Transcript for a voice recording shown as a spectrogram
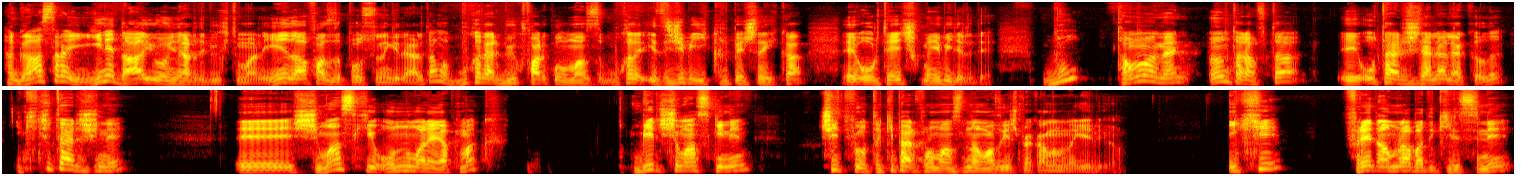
Ha, Galatasaray yine daha iyi oynardı büyük ihtimalle. Yine daha fazla pozisyona girerdi ama bu kadar büyük fark olmazdı. Bu kadar ezici bir ilk 45 dakika e, ortaya çıkmayabilirdi. Bu tamamen ön tarafta e, o tercihlerle alakalı. İkinci tercihini e, Şimanski'yi 10 numara yapmak bir Şimanski'nin cheat pilot'taki performansından vazgeçmek anlamına geliyor. İki, Fred Amrabat ikilisini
